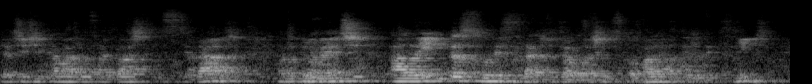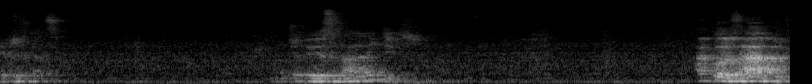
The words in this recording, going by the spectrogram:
e atingir camadas mais baixas da sociedade, ela promete, além das suas necessidades fisiológicas de tomar e manter os entes limpos, refrescância. Não te ofereço nada além disso. A COSAP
